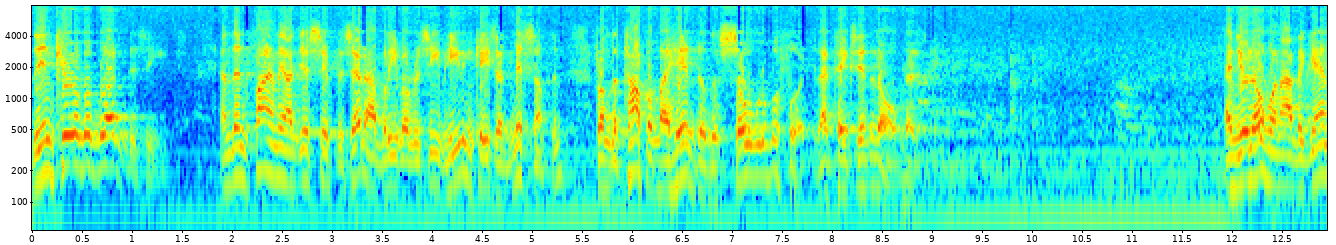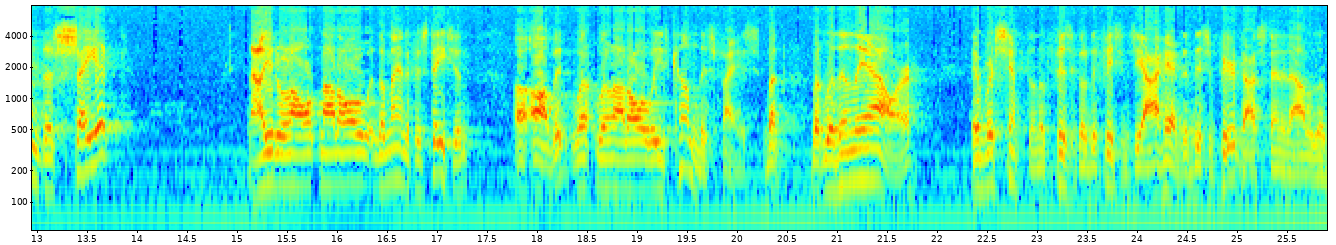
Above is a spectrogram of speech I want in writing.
the incurable blood disease. And then finally I just simply said, I believe I'll receive healing in case I'd missed something from the top of my head to the sole of my foot. That takes in it all, doesn't it? And you know, when I began to say it, now it'll all, not all, the manifestation uh, of it will, will not always come this fast. But, but within the hour, every symptom of physical deficiency I had to disappear. I was standing out of the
